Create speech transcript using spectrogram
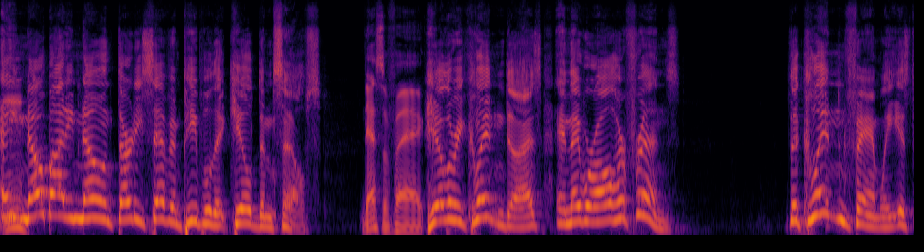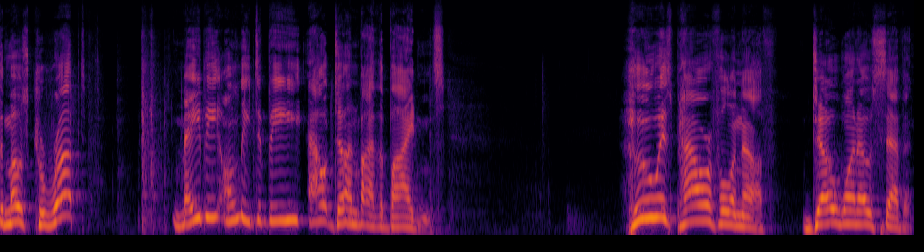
ain't mm. nobody known 37 people that killed themselves. That's a fact. Hillary Clinton does, and they were all her friends. The Clinton family is the most corrupt, maybe only to be outdone by the Bidens. Who is powerful enough? Doe 107.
